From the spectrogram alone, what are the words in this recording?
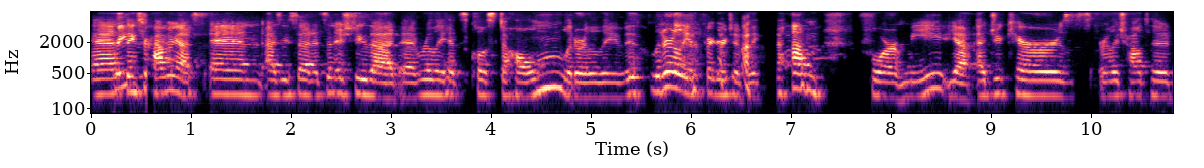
Yes, Great. thanks for having us. And as you said, it's an issue that it really hits close to home, literally, literally and figuratively. um, for me, yeah, educators, early childhood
